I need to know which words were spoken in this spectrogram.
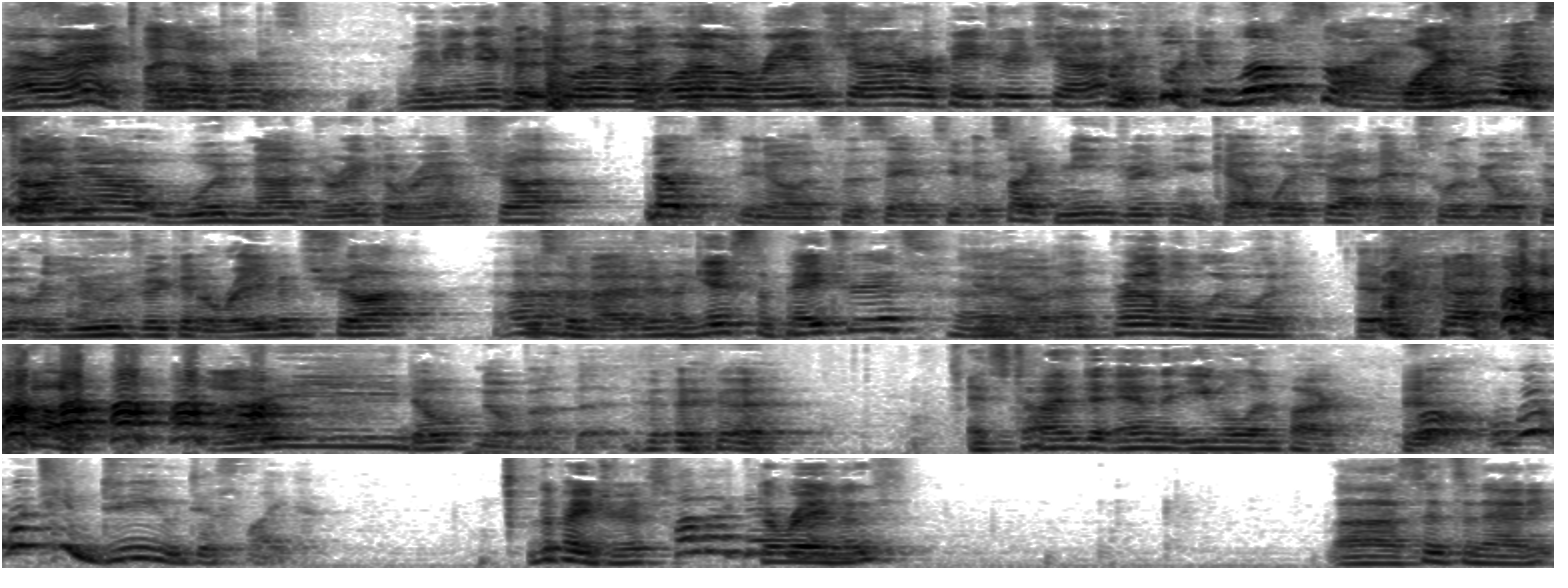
All right. I did it on purpose. Maybe next week we'll have a we'll have a Ram shot or a Patriot shot. I shot. fucking love science. Well, I knew that Sonya would not drink a Rams shot. Nope. It's, you know, it's the same team. It's like me drinking a Cowboy shot. I just wouldn't be able to. Or you drinking a Ravens shot. Just imagine. Against the Patriots? I, know. I probably would. I don't know about that. It's time to end the evil empire. Well, what, what team do you dislike? The Patriots, I like that the one. Ravens, uh, Cincinnati,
